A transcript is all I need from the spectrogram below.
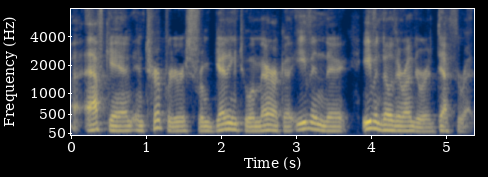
uh, Afghan interpreters from getting to America, even they, even though they're under a death threat.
